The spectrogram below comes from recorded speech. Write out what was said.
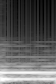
you.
